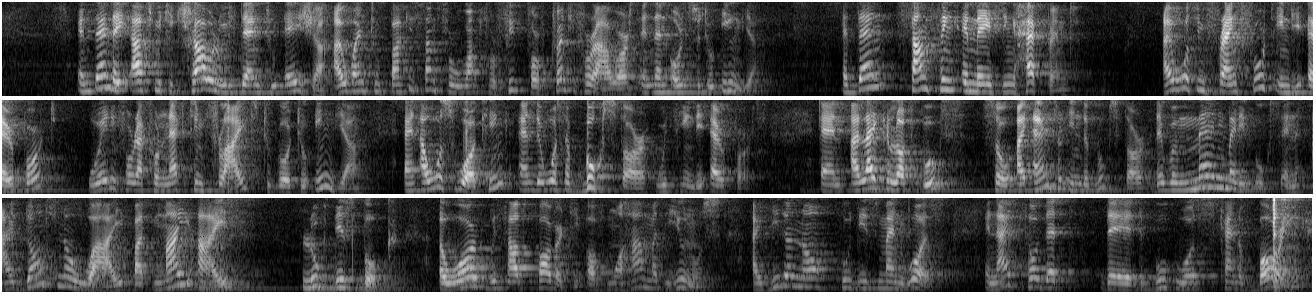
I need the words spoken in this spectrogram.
And then they asked me to travel with them to Asia. I went to Pakistan for, one, for, for 24 hours and then also to India. And then something amazing happened. I was in Frankfurt in the airport waiting for a connecting flight to go to India. And I was walking, and there was a bookstore within the airport. And I like a lot books, so I entered in the bookstore. There were many, many books, and I don't know why, but my eyes looked this book, A World Without Poverty of Muhammad Yunus. I didn't know who this man was, and I thought that the, the book was kind of boring.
